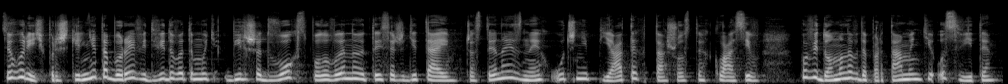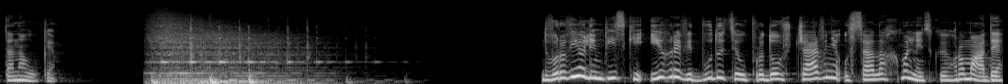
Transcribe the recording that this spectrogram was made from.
Цьогоріч пришкільні табори відвідуватимуть більше двох з половиною тисяч дітей. Частина із них учні п'ятих та шостих класів, повідомили в департаменті освіти та науки. Дворові Олімпійські ігри відбудуться упродовж червня у селах Хмельницької громади.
